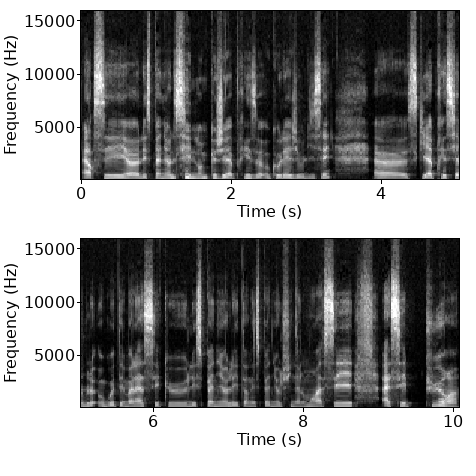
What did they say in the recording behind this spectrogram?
Alors c'est euh, l'espagnol, c'est une langue que j'ai apprise au collège et au lycée. Euh, ce qui est appréciable au Guatemala, c'est que l'espagnol est un espagnol finalement assez, assez pur.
